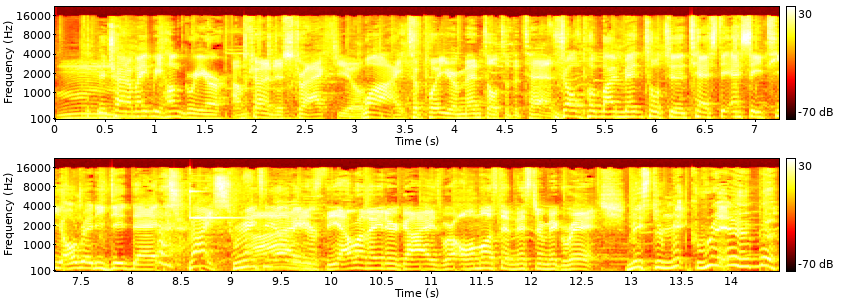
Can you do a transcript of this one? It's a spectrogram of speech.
Mm. You're trying to make me hungrier. I'm trying to distract you. Why? To put your mental to the test. Don't put my mental to the test. The SAT already did that. nice. We made it to the elevator. The elevator, guys. We're almost at Mr. McRich. Mr. McRib.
